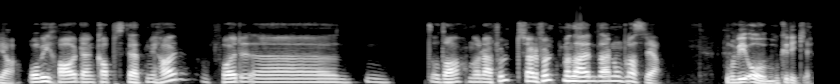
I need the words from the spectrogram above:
Ja, og vi har den kapasiteten vi har. For eh, Og da, når det er fullt, så er det fullt. Men det er, det er noen plasser ja. Og vi overbooker ikke.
